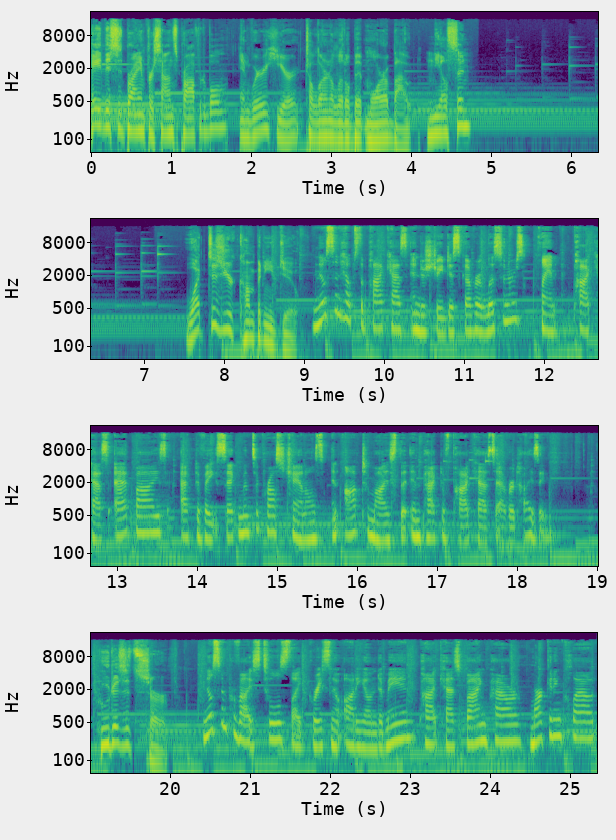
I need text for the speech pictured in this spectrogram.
Hey, this is Bryan for Sounds Profitable, and we're here to learn a little bit more about Nielsen. What does your company do? Nielsen helps the podcast industry discover listeners, plan podcast ad buys, activate segments across channels, and optimize the impact of podcast advertising. Who does it serve? Nielsen provides tools like Gracenote Audio on Demand, Podcast Buying Power, Marketing Cloud,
